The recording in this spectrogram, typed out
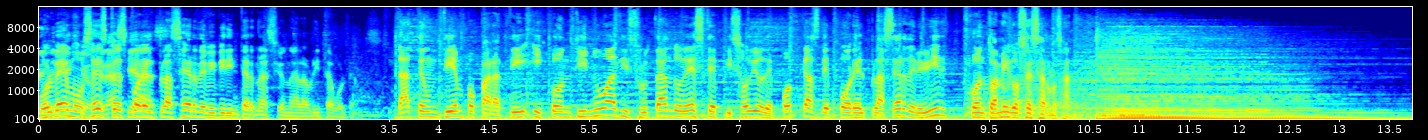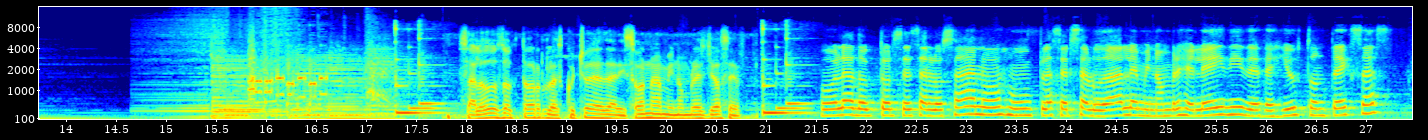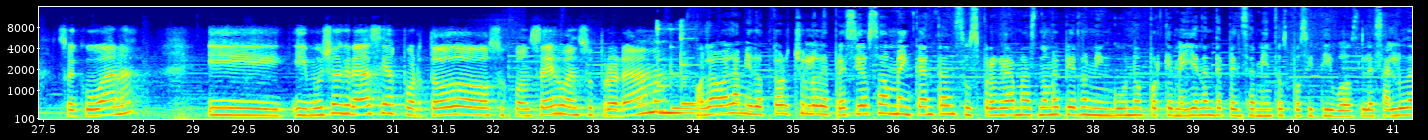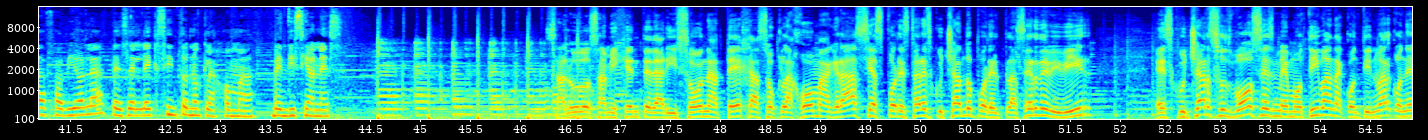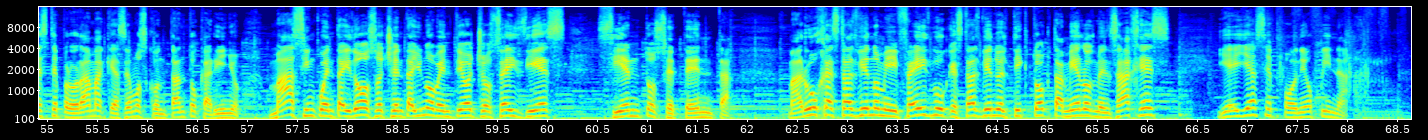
Volvemos. Esto es por el placer de vivir internacional. Ahorita volvemos. Date un tiempo para ti y continúa disfrutando de este episodio de podcast de Por el placer de vivir con tu amigo César Lozano. Saludos doctor, lo escucho desde Arizona, mi nombre es Joseph. Hola doctor César Lozano, un placer saludarle, mi nombre es Elady desde Houston, Texas, soy cubana y, muchas gracias por todos sus consejos en sus programas. Hola, hola, mi doctor chulo de preciosa. Me encantan sus programas, no me pierdo ninguno porque me llenan de pensamientos positivos. Les saluda Fabiola desde Lexington, Oklahoma. Bendiciones. Saludos a mi gente de Arizona, Texas, Oklahoma. Gracias por estar escuchando por el placer de vivir. Escuchar sus voces me motivan a continuar con este programa que hacemos con tanto cariño. Más 52 81 28 610 170. Maruja, estás viendo mi Facebook, estás viendo el TikTok también los mensajes. Y ella se pone a opinar.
